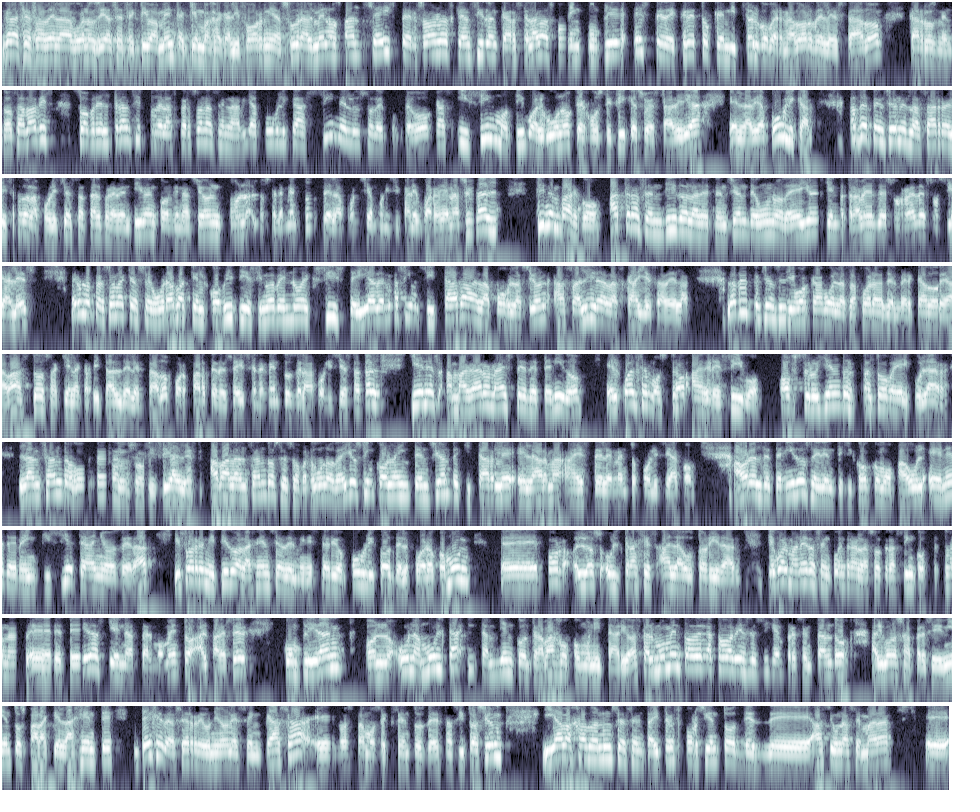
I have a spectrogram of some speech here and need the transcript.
Gracias, Adela. Buenos días. Efectivamente, aquí en Baja California Sur, al menos van seis personas que han sido encarceladas por incumplir este decreto que emitió el gobernador del estado, Carlos Mendoza Davis, sobre el tránsito de las personas en la vía pública sin el uso de cubrebocas y sin motivo alguno que justifique su estadía en la vía pública. Las detenciones las ha realizado la Policía Estatal Preventiva en coordinación con los elementos de la Policía Municipal y Guardia Nacional. Sin embargo, ha trascendido la detención de uno de ellos, quien a través de sus redes sociales era una persona que aseguraba que el COVID-19 no existe y además incitaba a la población a salir a las calles, Adela. La detención se llevó a cabo en las afueras del mercado de Abastos, aquí en la capital del estado, por parte de seis elementos de la Policía Estatal, quienes amagaron a este detenido, el cual se mostró agresivo, obstruyendo el paso vehicular, lanzando golpes a los oficiales, abalanzándose sobre uno de ellos y con la intención de quitarle el arma a este elemento policíaco. Ahora el detenido se identificó como Paul N., de 27 años de edad, y fue remitido a la agencia del Ministerio Público del Fuero Común eh, por los ultrajes a la autoridad. De igual manera se encuentran las otras cinco personas eh, detenidas, quienes hasta el momento, al parecer, cumplirán con una multa y también con trabajo comunitario. Hasta el momento, Adela, todavía se siguen presentando algunos apercibimientos para que la gente deje de hacer reuniones en casa. Eh, no estamos exentos de esta situación y ha bajado en un 63% desde hace una semana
